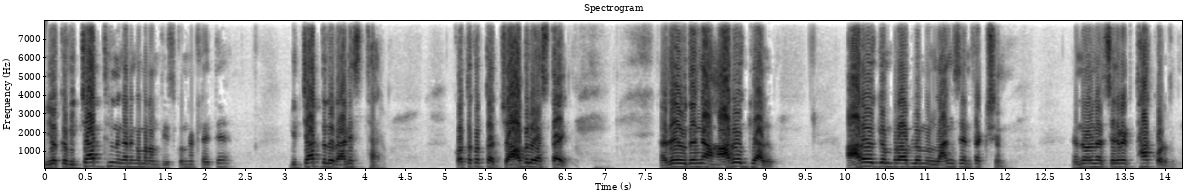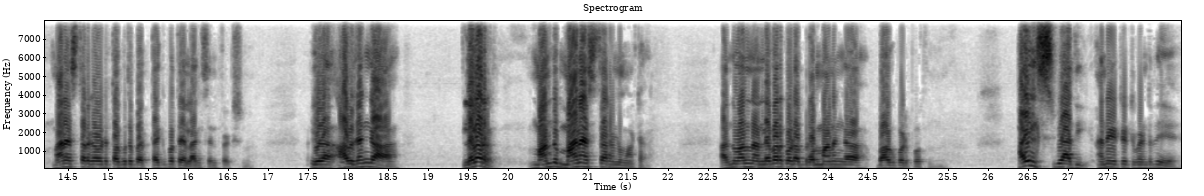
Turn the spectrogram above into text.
ఈ యొక్క విద్యార్థులను కనుక మనం తీసుకున్నట్లయితే విద్యార్థులు రాణిస్తారు. కొత్త కొత్త జాబులు వస్తాయి. అదేవిధంగా ఆరోగ్యాలు. ఆరోగ్యం ప్రాబ్లం లంగ్స్ ఇన్ఫెక్షన్. ఎందువలన సిగరెట్ తాకూడదు. మానేస్తారు కాబట్టి తగ్గుతూ తగ్గిపోతాయి లంగ్స్ ఇన్ఫెక్షన్. ఇలా ఆ విధంగా లివర్ మందు మానేస్తారనమాట అందువలన లివర్ కూడా బ్రహ్మాండంగా బాగుపడిపోతుంది. పైల్స్ వ్యాధి అనేటటువంటిది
